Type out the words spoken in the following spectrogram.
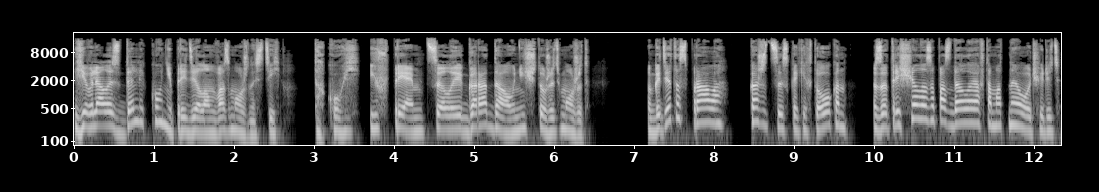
являлось далеко не пределом возможностей. Такой и впрямь целые города уничтожить может. Где-то справа, кажется, из каких-то окон, Затрещала запоздалая автоматная очередь.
